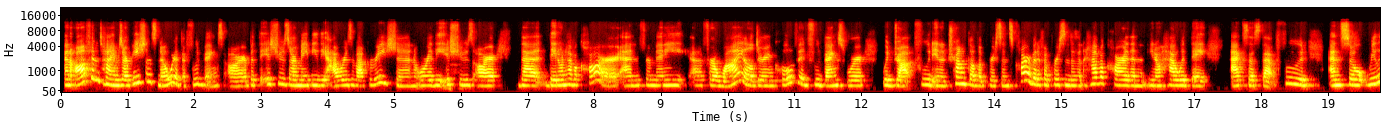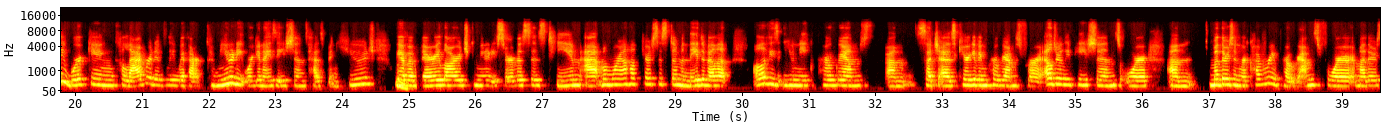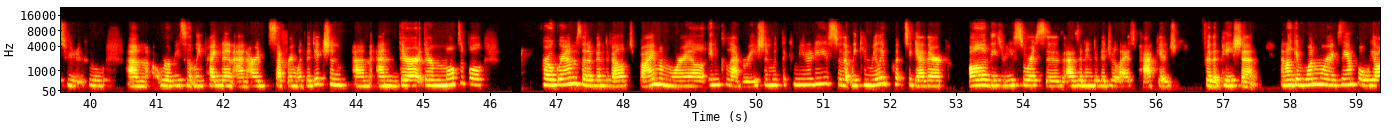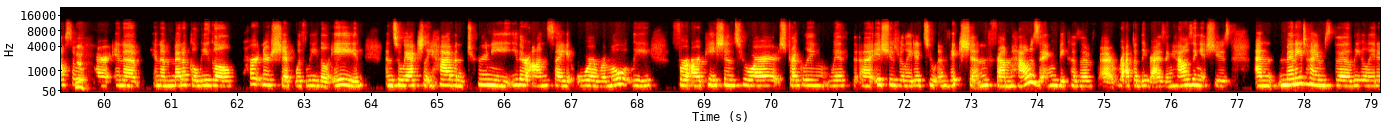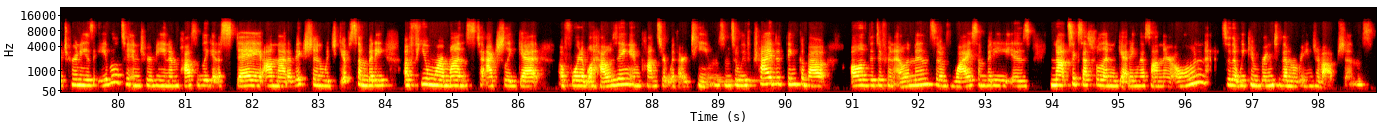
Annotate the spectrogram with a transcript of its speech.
and oftentimes our patients know where the food banks are, but the issues are maybe the hours of operation, or the issues are that they don't have a car. And for many, uh, for a while during COVID, food banks were would drop food in a trunk of a person's car. But if a person doesn't have a car, then you know how would they access that food? And so, really working collaboratively with our community organizations has been huge. We mm. have a very large community services team at Memorial Healthcare System, and they develop all of these unique programs um, such as caregiving programs for our elderly patients or um, mothers in recovery programs for mothers who, who um, were recently pregnant and are suffering with addiction. Um, and there are, there are multiple programs that have been developed by Memorial in collaboration with the community so that we can really put together all of these resources as an individualized package for the patient. And I'll give one more example. We also yeah. are in a in a medical legal partnership with legal aid. And so we actually have an attorney either on site or remotely for our patients who are struggling with uh, issues related to eviction from housing because of uh, rapidly rising housing issues. And many times the legal aid attorney is able to intervene and possibly get a stay on that eviction, which gives somebody a few more months to actually get affordable housing in concert with our teams. And so we've tried to think about all of the different elements of why somebody is not successful in getting this on their own so that we can bring to them a range of options.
